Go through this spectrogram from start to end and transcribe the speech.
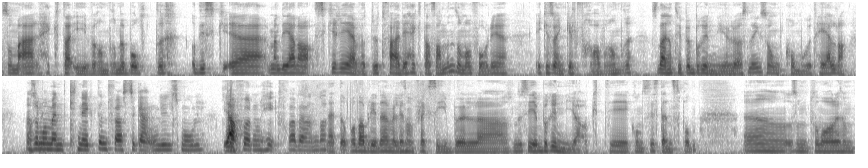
som er hekta i hverandre med bolter. Og de men de er da skrevet ut ferdig hekta sammen, så man får de ikke så enkelt fra hverandre. Så det er en type brynjeløsning som kommer ut hel. da. Og så må man knekke den første gang en lille smule, for Ja. at få dem helt fra hverandre. Nettopp. Og da blir det en veldig sånn fleksibel, uh, som du sier, brynjeaktig konsistens på den. Uh, som, som må liksom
